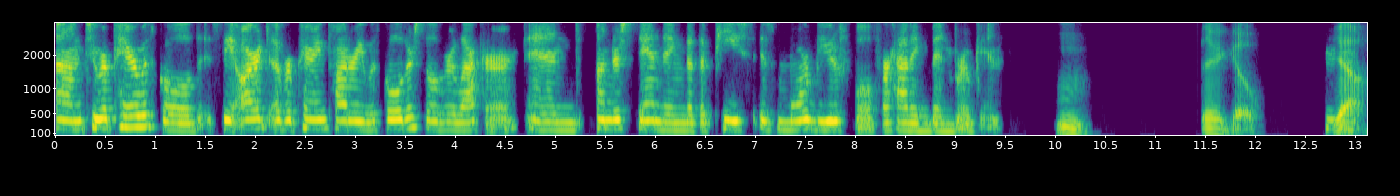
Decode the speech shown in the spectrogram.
um, to repair with gold. It's the art of repairing pottery with gold or silver lacquer and understanding that the piece is more beautiful for having been broken. Hmm. There you go. Mhm. Yeah.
